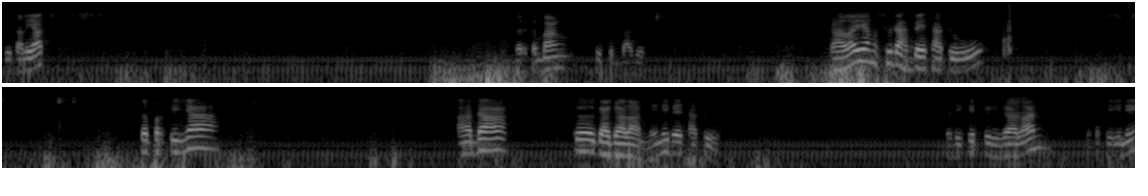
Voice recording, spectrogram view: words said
kita lihat. Berkembang cukup bagus kalau yang sudah B1 sepertinya ada kegagalan. Ini B1. Sedikit kegagalan seperti ini.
